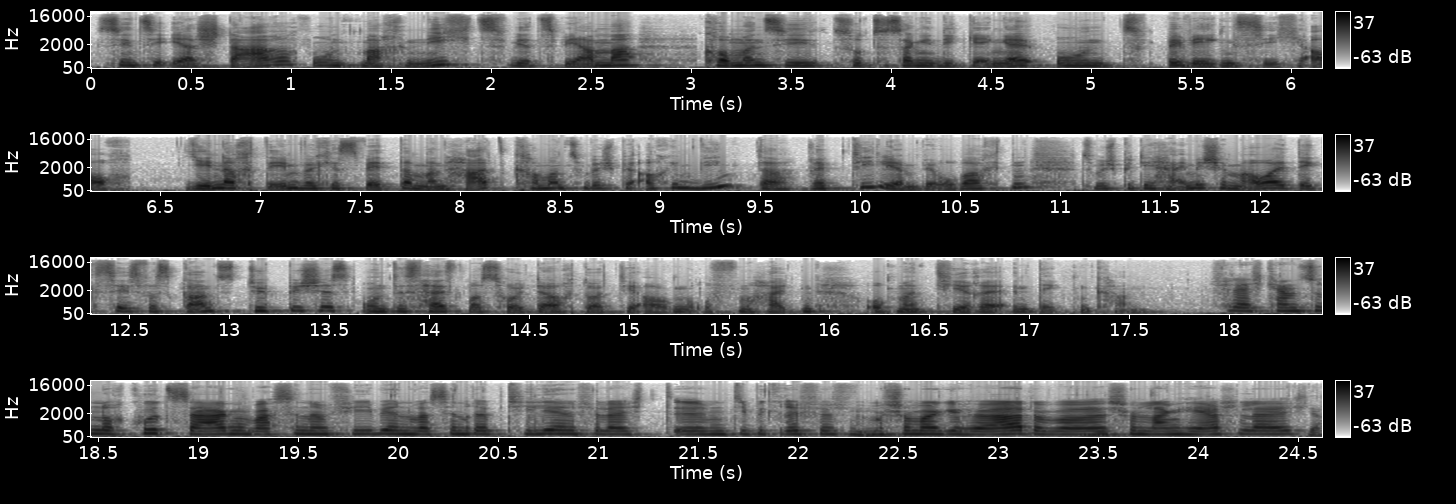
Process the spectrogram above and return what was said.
sind sie eher starr und machen nichts. Wird es wärmer, kommen sie sozusagen in die Gänge und bewegen sich auch je nachdem, welches Wetter man hat, kann man zum Beispiel auch im Winter Reptilien beobachten. Zum Beispiel die heimische Mauerdechse ist was ganz Typisches und das heißt, man sollte auch dort die Augen offen halten, ob man Tiere entdecken kann. Vielleicht kannst du noch kurz sagen, was sind Amphibien, was sind Reptilien? Vielleicht ähm, die Begriffe mhm. schon mal gehört, aber mhm. schon lange her vielleicht. Ja,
